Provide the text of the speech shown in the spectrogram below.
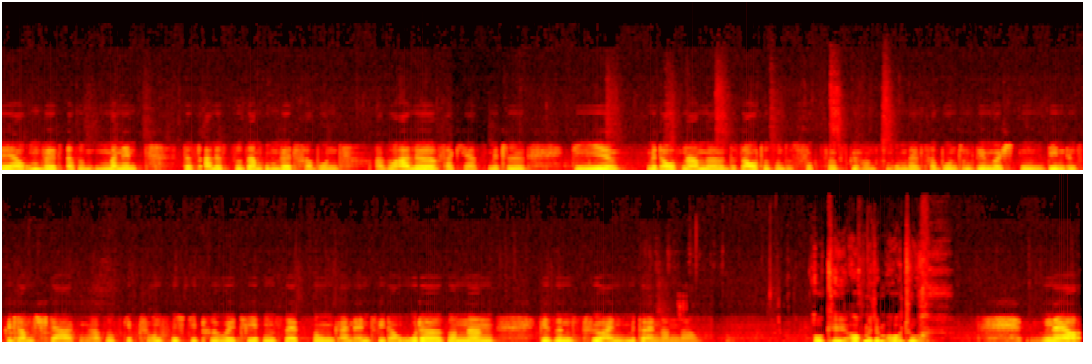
der Umwelt, also man nennt das alles zusammen Umweltverbund. Also alle Verkehrsmittel, die mit Ausnahme des Autos und des Flugzeugs gehören zum Umweltverbund und wir möchten den insgesamt stärken. Also es gibt für uns nicht die Prioritätensetzung, ein Entweder-Oder, sondern wir sind für ein Miteinander. Okay, auch mit dem Auto. Naja,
